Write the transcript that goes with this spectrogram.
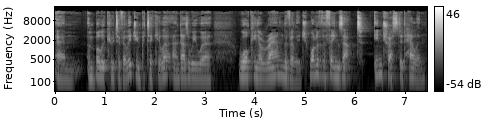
um, village in particular, and as we were walking around the village, one of the things that interested Helen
